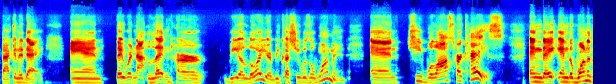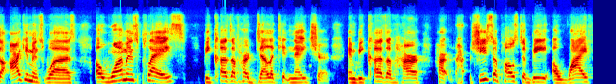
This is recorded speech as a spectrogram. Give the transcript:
back in the day, and they were not letting her be a lawyer because she was a woman, and she lost her case. And they and the one of the arguments was a woman's place because of her delicate nature and because of her, her her she's supposed to be a wife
